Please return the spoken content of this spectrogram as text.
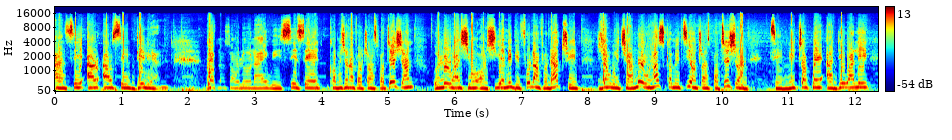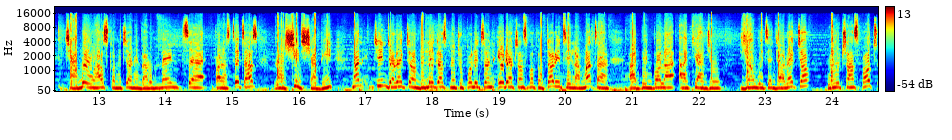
and CRRC Dalian. Governor Sanwo-Olu na we see said Commissioner for Transportation Oluwaseun Osiyemi be full for that trip. Jean-Louis Chamo House Committee on Transportation Temitope Adewale Chamo House Committee on Environment uh, Parastatals Rashid Shabi Managing Director of the Lagos Metropolitan Area Transport Authority Lamata Abimbola Akinajo Jean with the Director Road Transport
